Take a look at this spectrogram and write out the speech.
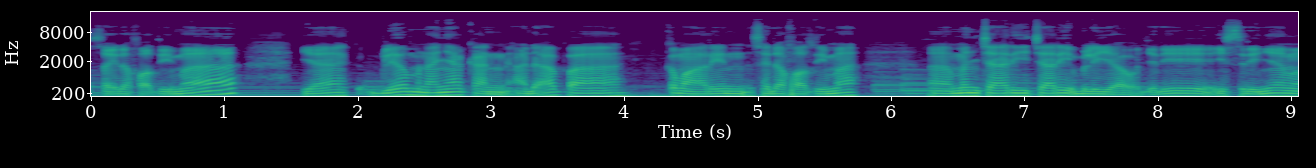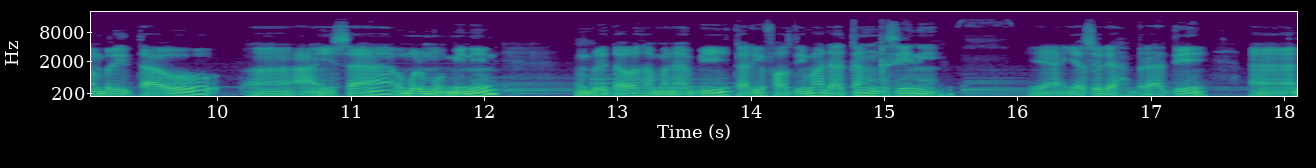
Sayyidah Fatimah ya. Beliau menanyakan ada apa? Kemarin Sayyidah Fatimah Eh, mencari-cari beliau. Jadi istrinya memberitahu uh, Aisyah Ummul Mukminin memberitahu sama Nabi tadi Fatimah datang ke sini. Ya, ya sudah berarti uh,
